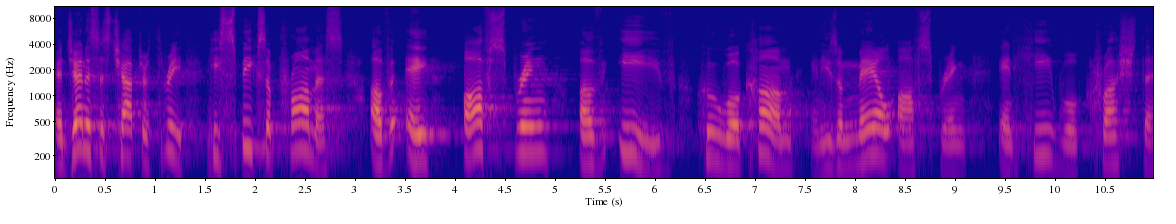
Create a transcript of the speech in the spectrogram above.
In Genesis chapter 3, he speaks a promise of a offspring of Eve who will come, and he's a male offspring, and he will crush the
